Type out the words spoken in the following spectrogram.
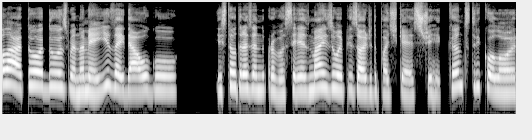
Olá a todos, meu nome é Isa Hidalgo. Estou trazendo para vocês mais um episódio do podcast Recanto Tricolor.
